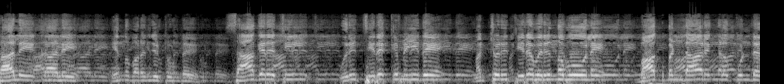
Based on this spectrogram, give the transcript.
കാലേ കാലേ എന്ന് പറഞ്ഞിട്ടുണ്ട്. സാഗരത്തിൽ ഒരു തിരക്ക് മീതെ മറ്റൊരു തിര വരുന്ന പോലെ വാഗ്ഭണ്ഡാരങ്ങളെ കൊണ്ട്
